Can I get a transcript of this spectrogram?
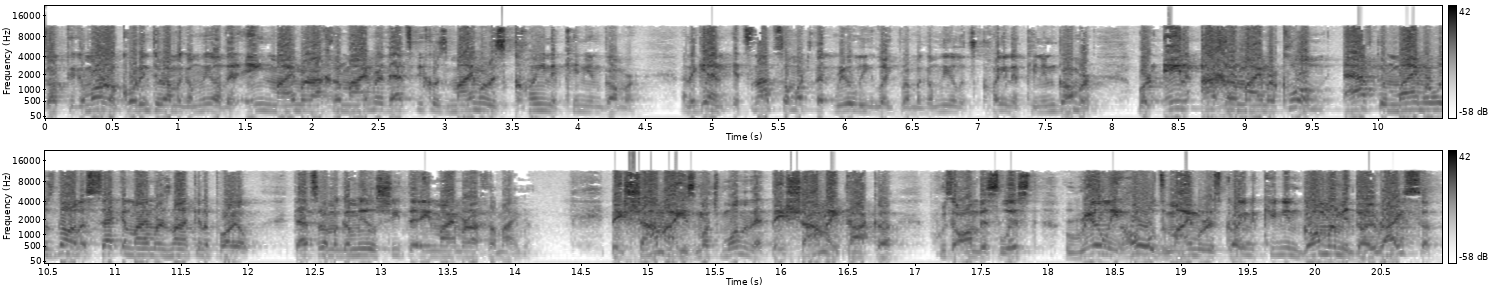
Zok the Gemara, according to Rama Gamliel, that ain't Maimer Acher Maimer, that's because Maimer is of Kenyan Gomer. And again, it's not so much that really, like Rama Gamliel, it's kind of Kinyan Gomer, but ain't Acher Maimer Klum. After Maimer was done, a second Maimer is not going to poil. That's Rama Gamliel Shita, ain't Maimer Acher Maimer. Beishamai is much more than that. Beishamai Taka, who's on this list, really holds Maimer is kind of Kinyan Gomer midai Raisa.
